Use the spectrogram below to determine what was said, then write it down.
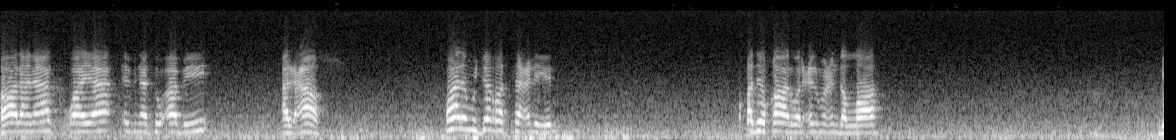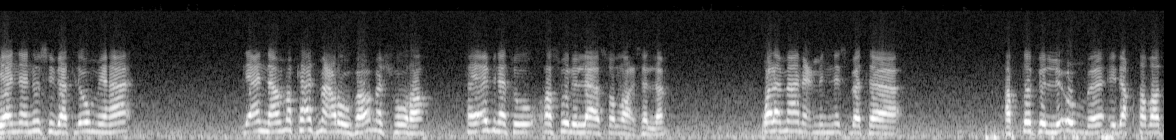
قال هناك وهي ابنة أبي العاص. وهذا مجرد تعليل. وقد يقال والعلم عند الله بأنها نسبت لأمها لأنها أمها كانت معروفة ومشهورة فهي ابنة رسول الله صلى الله عليه وسلم. ولا مانع من نسبة الطفل لأمه إذا اقتضت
